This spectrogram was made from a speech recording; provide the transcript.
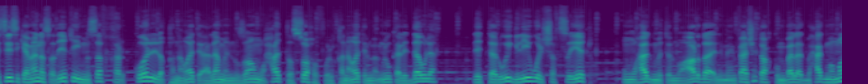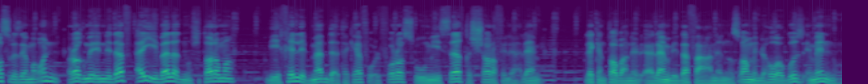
السيسي كمان يا صديقي مسخر كل قنوات إعلام النظام وحتى الصحف والقنوات المملوكة للدولة للترويج ليه ولشخصيته. ومهاجمة المعارضة اللي ما ينفعش تحكم بلد بحجم مصر زي ما قلنا رغم إن ده في أي بلد محترمة بيخل بمبدأ تكافؤ الفرص وميثاق الشرف الإعلامي. لكن طبعا الإعلام بيدافع عن النظام اللي هو جزء منه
